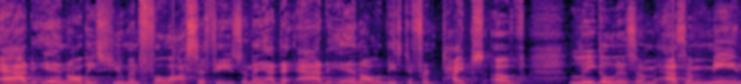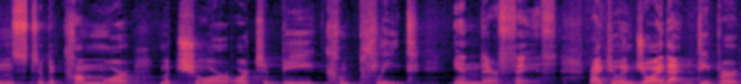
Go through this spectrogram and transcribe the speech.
add in all these human philosophies and they had to add in all of these different types of legalism as a means to become more mature or to be complete in their faith, right? To enjoy that deeper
